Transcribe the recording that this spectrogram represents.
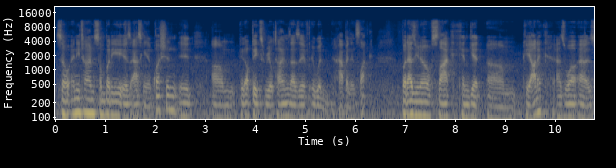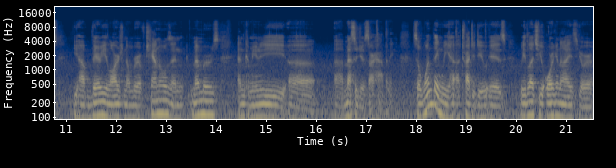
So anytime somebody is asking a question, it um, it updates real times as if it would happen in Slack. But as you know, Slack can get um, chaotic as well as you have very large number of channels and members and community uh, uh, messages are happening. So one thing we uh, try to do is we let you organize your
